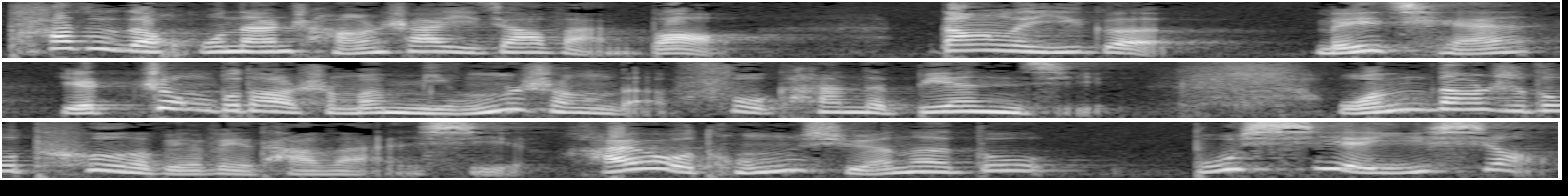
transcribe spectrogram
他就在湖南长沙一家晚报当了一个没钱也挣不到什么名声的副刊的编辑。我们当时都特别为他惋惜，还有同学呢都。不屑一笑，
